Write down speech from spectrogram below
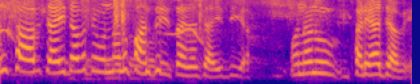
ਇਨਸਾਫ ਚਾਹੀਦਾ ਵਾ ਤੇ ਉਹਨਾਂ ਨੂੰ ਫਾਂਸੀ ਦੀ ਸਜ਼ਾ ਚਾਹੀਦੀ ਆ। ਉਹਨਾਂ ਨੂੰ ਫੜਿਆ ਜਾਵੇ।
